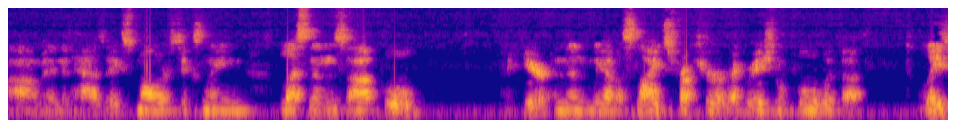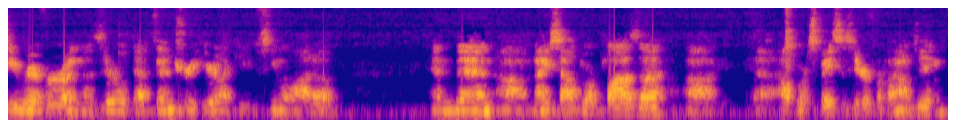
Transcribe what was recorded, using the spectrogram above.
um, and it has a smaller six lane lessons uh, pool right here, and then we have a slide structure, a recreational pool with a lazy river and a zero depth entry here, like you've seen a lot of. And then uh, nice outdoor plaza, uh, uh, outdoor spaces here for lounging,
